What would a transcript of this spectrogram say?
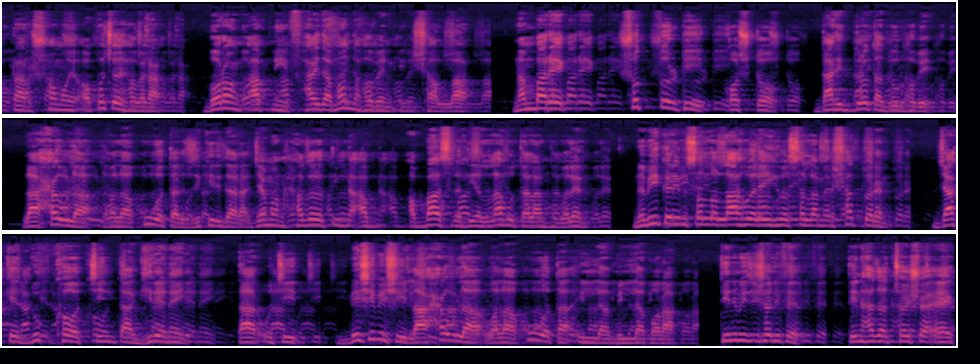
আপনার সময় অপচয় হবে না, বরং আপনি ফায়দামন্দ হবেন ইনশাল্লাহ নাম্বার এক, সত্তরটি কষ্ট দারিদ্রতা দূর হবে। জিকির দ্বারা যেমন হযরত ইবনে আব্বাস রাদিয়াল্লাহু তাআলা বলেন নবী করিম আলাইহি ওয়াসাল্লাম ইরশাদ করেন, যাকে দুঃখ, চিন্তা ঘিরে নেই। তার উচিত বেশি বেশি ইল্লা বিল্লাহ পড়া। তিরমিজি শরীফের তিন হাজার ছয়শো এক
